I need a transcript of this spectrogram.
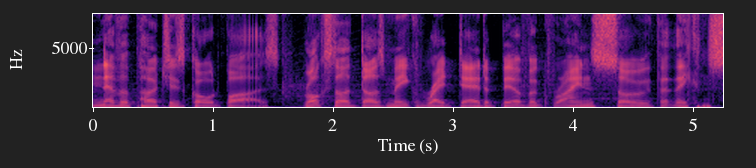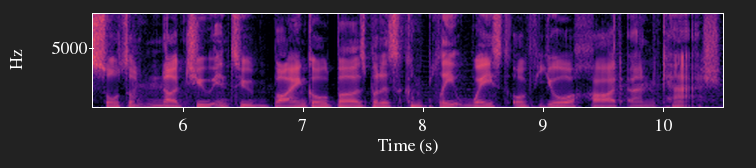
Never purchase gold bars. Rockstar does make Red Dead a bit of a grind so that they can sort of nudge you into buying gold bars, but it's a complete waste of your hard-earned cash.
